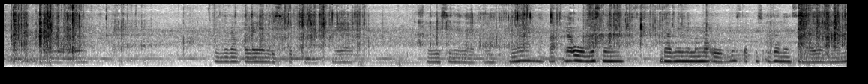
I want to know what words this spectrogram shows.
Yan. Ito na lang pala yung biscuit niya. Kaya ayusin na natin. Yan. Naka, naubos na. Dami namang naubos. Tapos iba na sayang niya.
